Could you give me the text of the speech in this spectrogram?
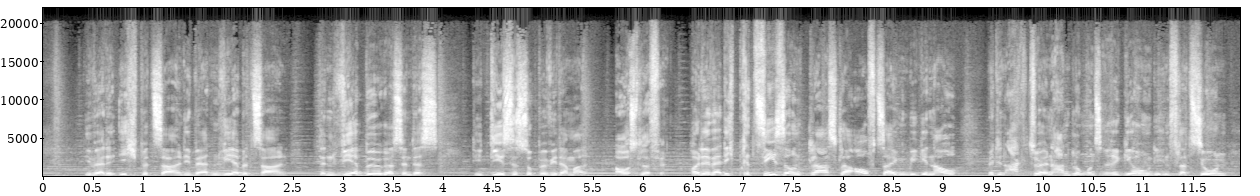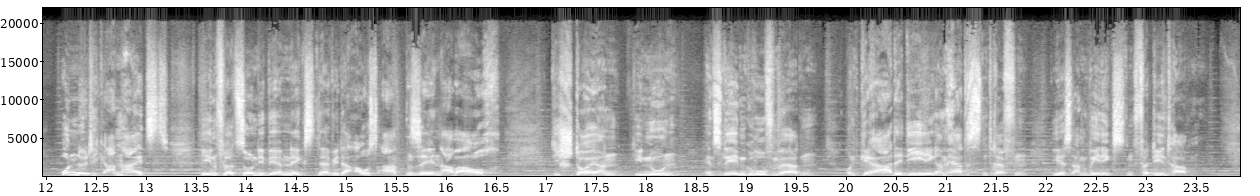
die werde ich bezahlen, die werden wir bezahlen, denn wir Bürger sind es, die diese Suppe wieder mal auslöffeln. Heute werde ich präzise und glasklar aufzeigen, wie genau mit den aktuellen Handlungen unsere Regierung die Inflation unnötig anheizt, die Inflation, die wir im nächsten Jahr wieder ausarten sehen, aber auch die Steuern, die nun ins Leben gerufen werden und gerade diejenigen am härtesten treffen, die es am wenigsten verdient haben.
